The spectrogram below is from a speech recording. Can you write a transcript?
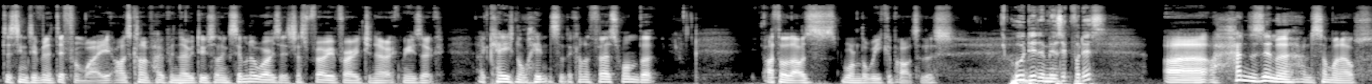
distinctive in a different way. I was kind of hoping they would do something similar, whereas it's just very, very generic music. Occasional hints at the kind of first one, but I thought that was one of the weaker parts of this. who did the music for this? Uh, Hans Zimmer and someone else.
